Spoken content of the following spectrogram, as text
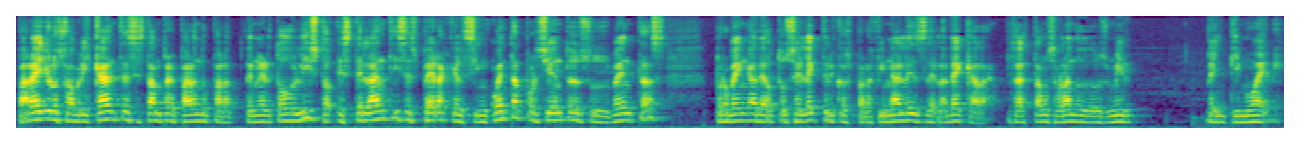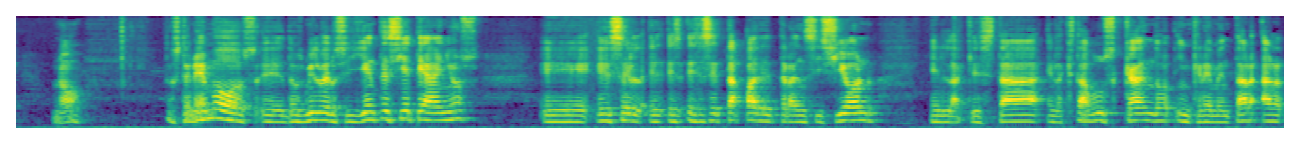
Para ello los fabricantes se están preparando para tener todo listo. Stellantis espera que el 50% de sus ventas provenga de autos eléctricos para finales de la década. O sea, estamos hablando de 2029, ¿no? Entonces tenemos eh, 2000, los siguientes siete años eh, es, el, es, esa etapa de transición en la que está, en la que está buscando incrementar al,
